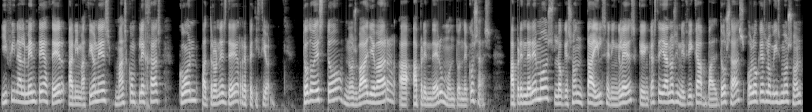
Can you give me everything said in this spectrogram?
y finalmente hacer animaciones más complejas con patrones de repetición. Todo esto nos va a llevar a aprender un montón de cosas. Aprenderemos lo que son tiles en inglés, que en castellano significa baldosas, o lo que es lo mismo son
